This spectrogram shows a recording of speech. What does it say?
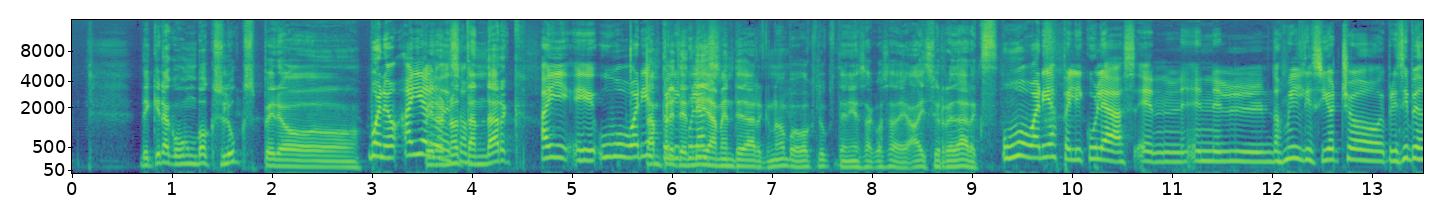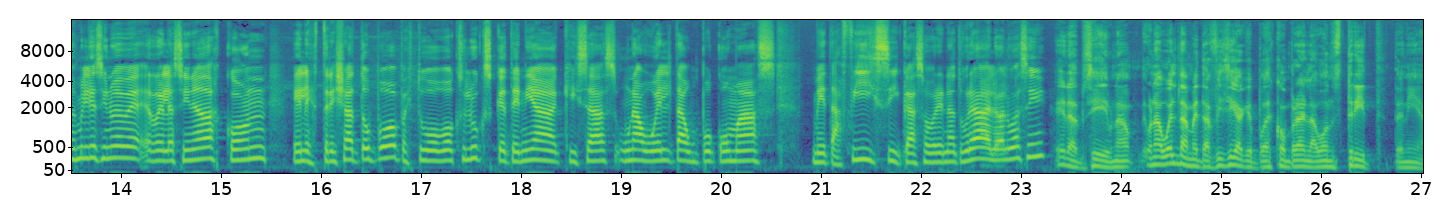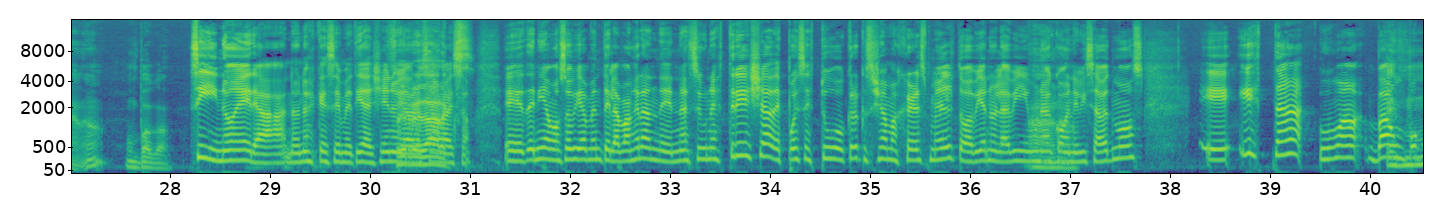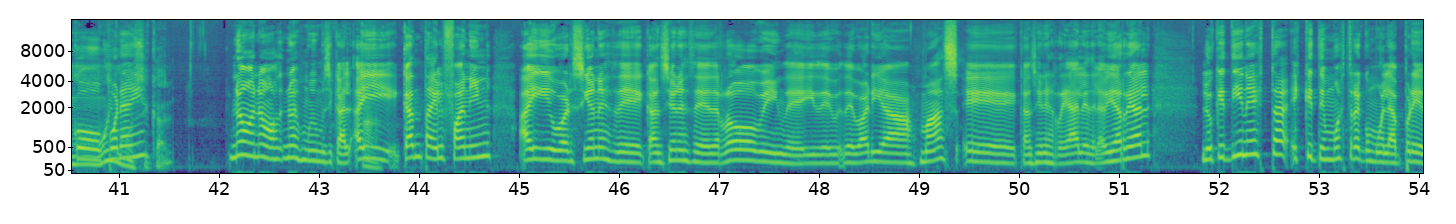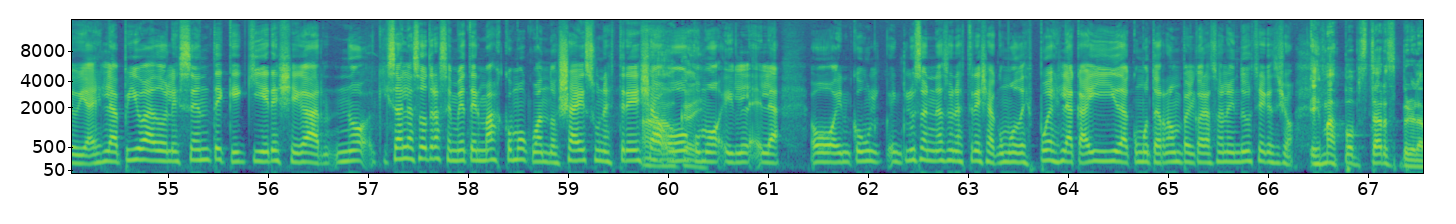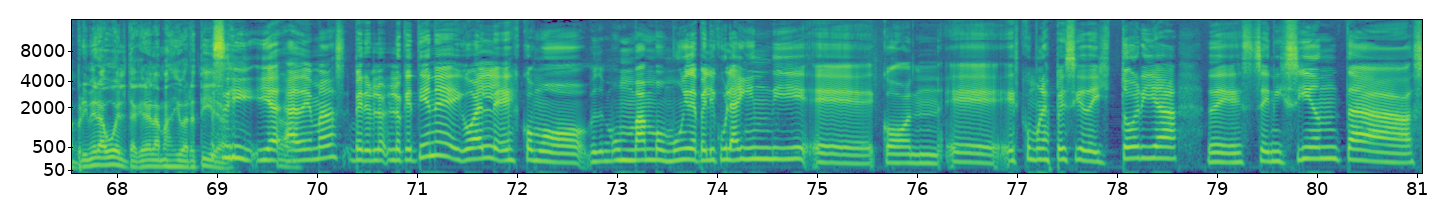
de que era como un box looks, pero. Bueno, hay algo pero de no eso. tan dark, Hay, eh, hubo varias tan películas. pretendidamente dark, ¿no? Porque Vox Lux tenía esa cosa de, ay, soy redarks. Hubo varias películas en, en el 2018 y principios de 2019 relacionadas con el estrellato pop. Estuvo Vox Lux que tenía quizás una vuelta un poco más metafísica, sobrenatural o algo así. Era, sí, una, una vuelta metafísica que podés comprar en la Bond Street, tenía, ¿no? Un poco. Sí, no era, no, no es que se metía de lleno y abrazaba eso. Eh, teníamos obviamente la más grande, Nace una estrella, después estuvo, creo que se llama Smell, todavía no la vi, una Ah, con no. Elizabeth Moss. Eh, esta va, va Es un poco muy por ahí. musical. No, no, no es muy musical. Hay, Canta el Fanning, hay versiones de canciones de, de Robin de, y de, de varias más, eh, canciones reales de la vida real. Lo que tiene esta es que te muestra como la previa, es la piba adolescente que quiere llegar. No, quizás las otras se meten más como cuando ya es una estrella Ah, o como el- la, o en, incluso en Nace una estrella, como después la caída, cómo te rompe el corazón la industria, qué sé yo. Es más pop stars, pero la primera vuelta, que era la más divertida. Sí, y a- Ah. además, pero lo, lo que tiene igual es como un mambo muy de película indie, eh, con eh, es como una especie de historia de Cenicienta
